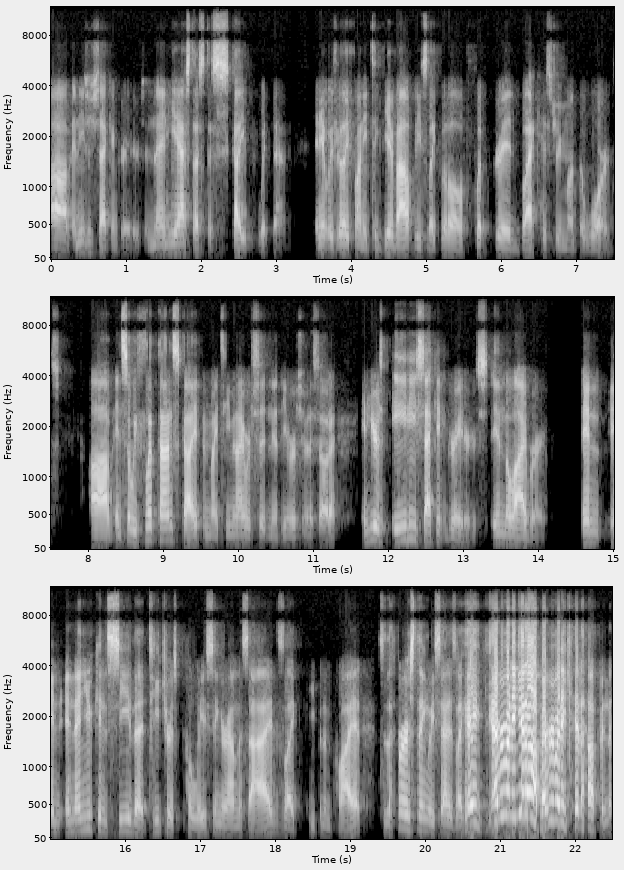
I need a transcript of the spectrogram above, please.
Um, and these are second graders. And then he asked us to Skype with them. And it was really funny to give out these like little Flipgrid Black History Month awards. Um, and so we flipped on Skype, and my team and I were sitting at the University of Minnesota, and here's 80 second graders in the library. And, and, and then you can see the teachers policing around the sides, like keeping them quiet. So the first thing we said is like, hey, everybody get up, everybody get up. And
